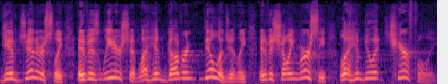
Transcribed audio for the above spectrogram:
give generously. And if it is leadership, let him govern diligently. And if it is showing mercy, let him do it cheerfully.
